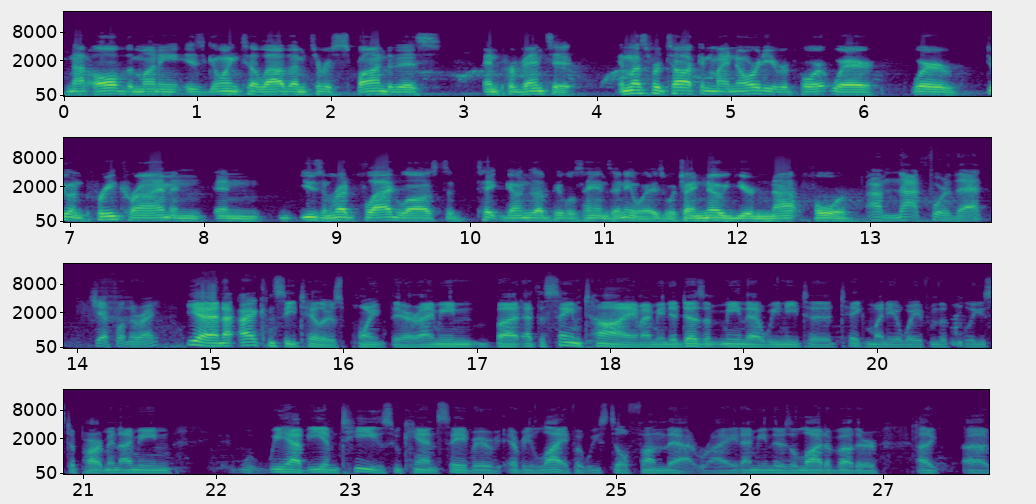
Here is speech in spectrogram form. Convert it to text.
not all of the money is going to allow them to respond to this and prevent it, unless we're talking Minority Report where we're doing pre-crime and and using red flag laws to take guns out of people's hands, anyways, which I know you're not for. I'm not for that. Jeff on the right. Yeah, and I, I can see Taylor's point there. I mean, but at the same time, I mean, it doesn't mean that we need to take money away from the police department. I mean, w- we have EMTs who can't save every, every life, but we still fund that, right? I mean, there's a lot of other uh, uh,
